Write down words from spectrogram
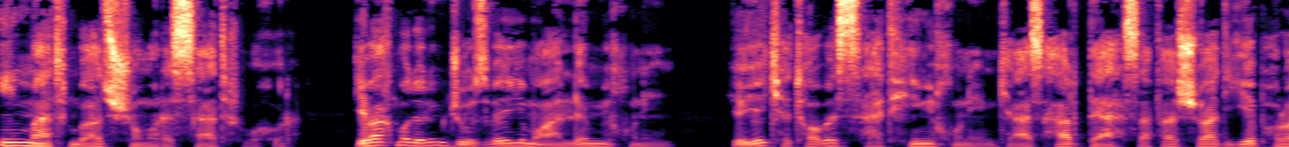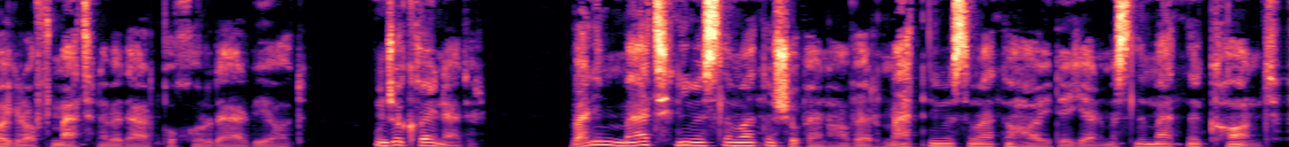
این متن باید شماره سطر بخوره. یه وقت ما داریم جزوه یه معلم می‌خونیم یا یه کتاب سطحی می‌خونیم که از هر ده صفحه شاید یه پاراگراف متن به درد بخور در بیاد. اونجا کاری نداری ولی متنی مثل متن شوپنهاور متنی مثل متن هایدگر مثل متن کانت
